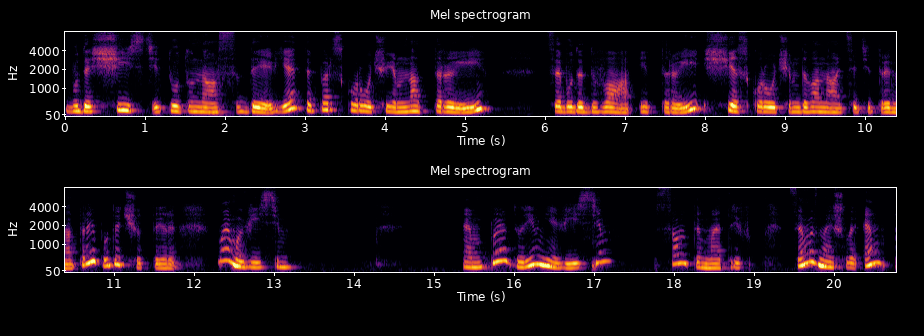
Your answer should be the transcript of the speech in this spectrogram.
буде 6, і тут у нас 9. Тепер скорочуємо на 3. Це буде 2 і 3. Ще скорочуємо 12 і 3 на 3 буде 4. Маємо 8. МП дорівнює 8 сантиметрів. Це ми знайшли МП,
